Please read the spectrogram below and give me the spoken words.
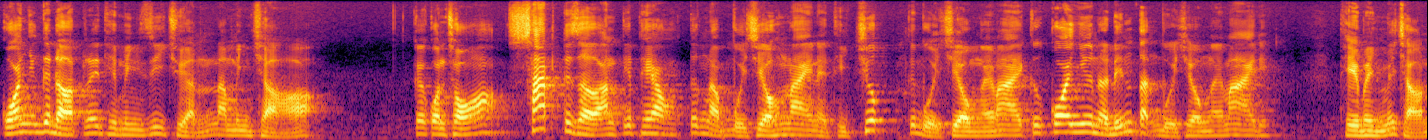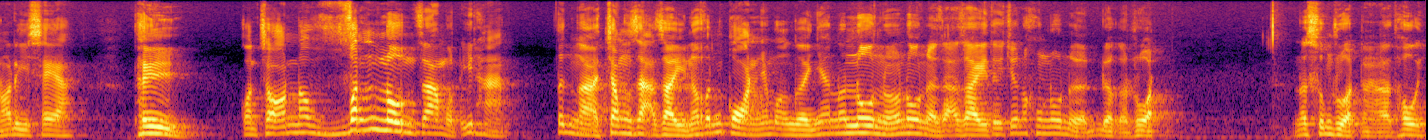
Có những cái đợt đấy thì mình di chuyển là mình chở cái con chó sát cái giờ ăn tiếp theo, tức là buổi chiều hôm nay này, thì trước cái buổi chiều ngày mai, cứ coi như là đến tận buổi chiều ngày mai đi, thì mình mới chở nó đi xe. Thì con chó nó vẫn nôn ra một ít hạt. Tức là trong dạ dày nó vẫn còn nha mọi người nhé nó nôn nó nôn ở dạ dày thôi chứ nó không nôn được, được ở ruột. Nó xuống ruột là thôi.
